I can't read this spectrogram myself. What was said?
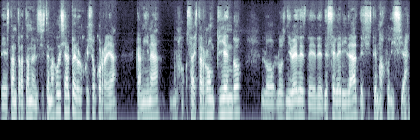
están tratando en el sistema judicial, pero el juicio Correa camina, o sea, está rompiendo los niveles de, celeridad del sistema judicial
